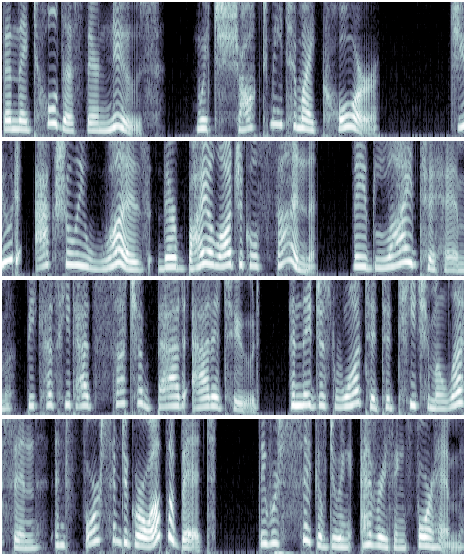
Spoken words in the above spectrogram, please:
Then they told us their news, which shocked me to my core. Jude actually was their biological son. They'd lied to him because he'd had such a bad attitude, and they just wanted to teach him a lesson and force him to grow up a bit. They were sick of doing everything for him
